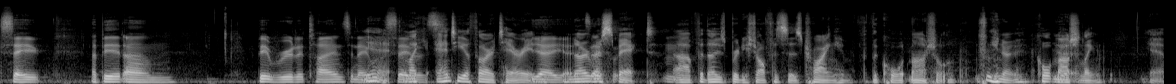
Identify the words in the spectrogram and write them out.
say a bit um, a bit rude at times and able yeah, to say like that's- anti-authoritarian. Yeah, yeah, No exactly. respect Mm. uh, for those British officers trying him for the court martial. you know, court Yeah. martialing. Yeah.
